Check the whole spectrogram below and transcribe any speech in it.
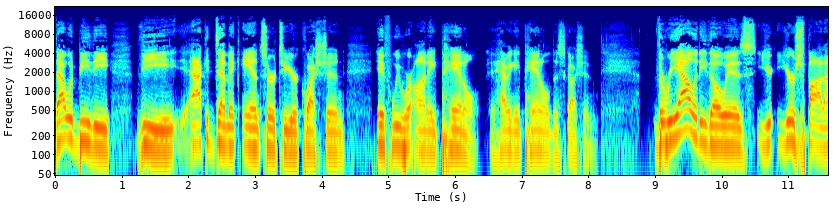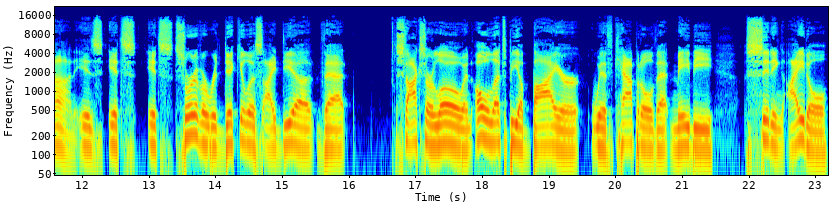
That would be the the academic answer to your question if we were on a panel and having a panel discussion. The reality, though, is you're, you're spot on. Is it's it's sort of a ridiculous idea that stocks are low and oh, let's be a buyer with capital that may be sitting idle.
